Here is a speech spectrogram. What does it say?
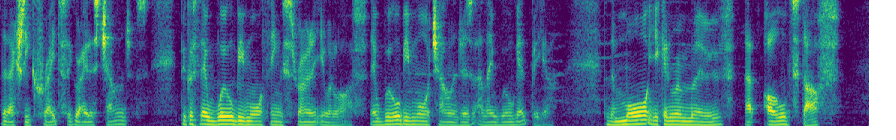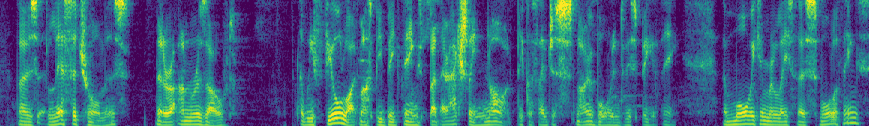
that actually creates the greatest challenges. Because there will be more things thrown at you in life. There will be more challenges and they will get bigger. But the more you can remove that old stuff those lesser traumas that are unresolved that we feel like must be big things, but they're actually not because they've just snowballed into this bigger thing. The more we can release those smaller things,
